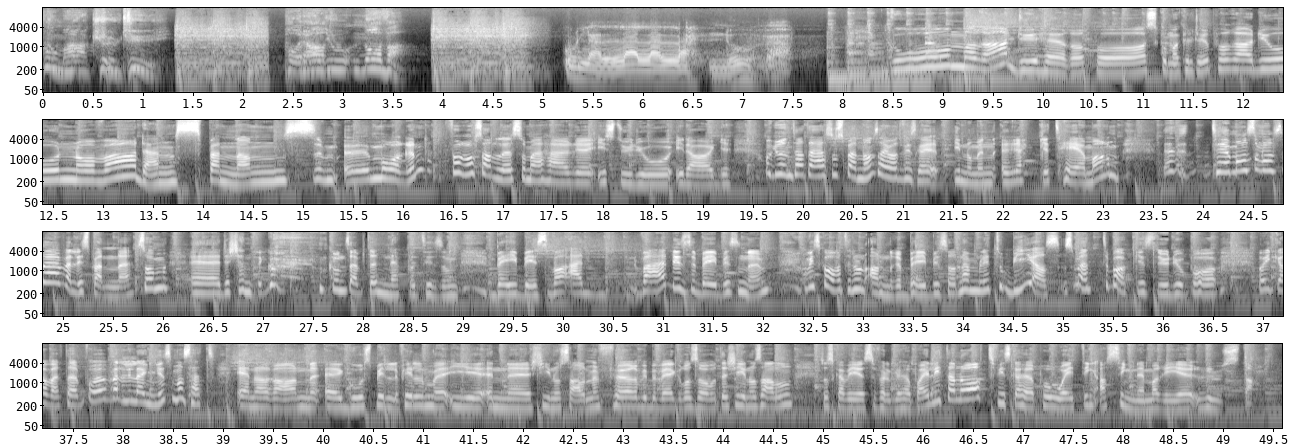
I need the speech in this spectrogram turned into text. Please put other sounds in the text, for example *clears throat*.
Skumma kultur. På Radio Nova. O-la-la-la-la Nova. God morgen. Du hører på Skumma kultur på Radio Nova. Den spennende uh, morgen for oss alle som er her i studio i dag. Og Grunnen til at det er så spennende, er jo at vi skal innom en rekke temaer. Temaer som også er veldig spennende. Som eh, det kjente *laughs* konseptet nepotism babies. Hva er hva er disse babiesene? Og Vi skal over til noen andre babyer, nemlig Tobias, som er tilbake i studio på, og ikke har vært her på veldig lenge, som har sett en eller annen eh, god spillefilm i en eh, kinosal. Men før vi beveger oss over til kinosalen, så skal vi selvfølgelig høre på ei lita låt. Vi skal høre på 'Waiting' av Signe Marie Rustad.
